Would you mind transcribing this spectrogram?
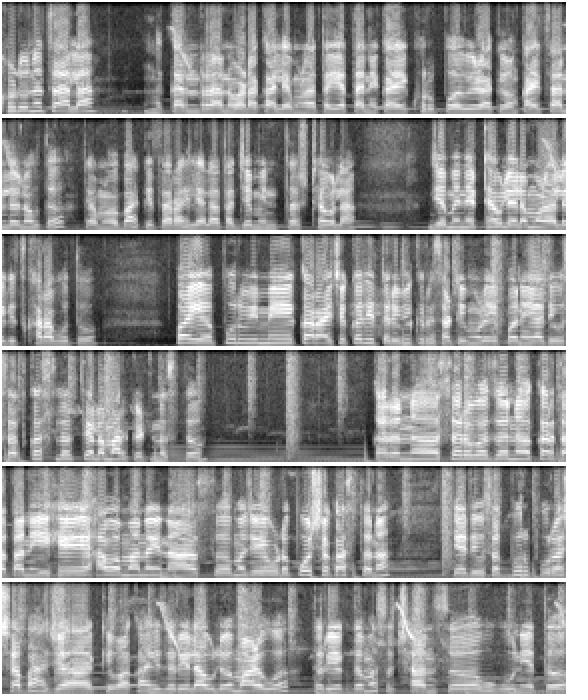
खडूनच आला कारण रानवाडा आल्यामुळे आता येताने काय खुरपं विळा किंवा काय चाललं नव्हतं. त्यामुळे बाकीचा राहिलेला आता जमिनीतच ठेवला. जमिनीत ठेवलेला मुळा लगेच खराब होतो. पै पूर्वी मी करायचे कधीतरी विक्रीसाठी मुळे पण या दिवसात कसलंच त्याला मार्केट नसतं. कारण सर्वजण करतात आणि हे हवामान आहे ना असं म्हणजे एवढं पोषक असतं ना या दिवसात भरपूर अशा भाज्या किंवा काही जरी लावलं माळवं तर एकदम असं छानसं उगवून येतं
